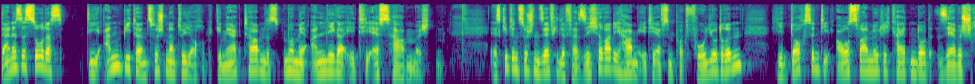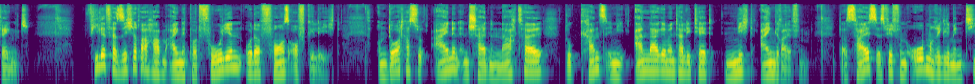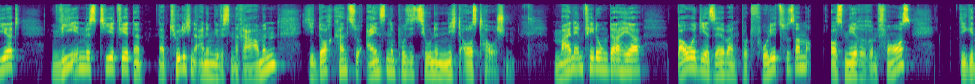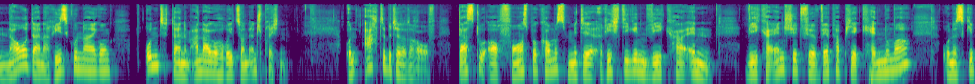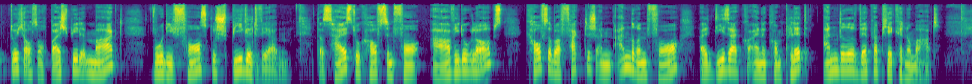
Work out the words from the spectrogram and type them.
Dann ist es so, dass die Anbieter inzwischen natürlich auch gemerkt haben, dass immer mehr Anleger ETFs haben möchten. Es gibt inzwischen sehr viele Versicherer, die haben ETFs im Portfolio drin, jedoch sind die Auswahlmöglichkeiten dort sehr beschränkt. Viele Versicherer haben eigene Portfolien oder Fonds aufgelegt. Und dort hast du einen entscheidenden Nachteil. Du kannst in die Anlagementalität nicht eingreifen. Das heißt, es wird von oben reglementiert, wie investiert wird, natürlich in einem gewissen Rahmen. Jedoch kannst du einzelne Positionen nicht austauschen. Meine Empfehlung daher, baue dir selber ein Portfolio zusammen aus mehreren Fonds, die genau deiner Risikoneigung und deinem Anlagehorizont entsprechen. Und achte bitte darauf, dass du auch Fonds bekommst mit der richtigen WKN. WKN steht für Wertpapierkennnummer und es gibt durchaus auch Beispiele im Markt, wo die Fonds gespiegelt werden. Das heißt, du kaufst den Fonds A, wie du glaubst, kaufst aber faktisch einen anderen Fonds, weil dieser eine komplett andere Wertpapierkennnummer hat.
